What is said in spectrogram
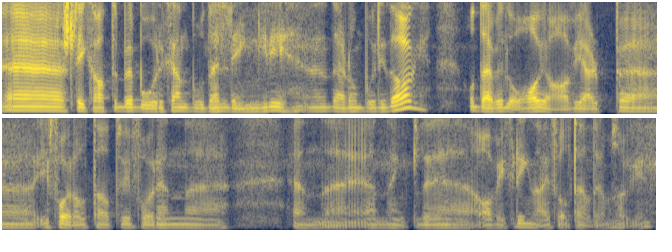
Eh, slik at beboere kan bo der lenger eh, der de bor i dag. Og det vil òg avhjelpe i forhold til at vi får en, en, en enklere avvikling da, i forhold til eldreomsorgen.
